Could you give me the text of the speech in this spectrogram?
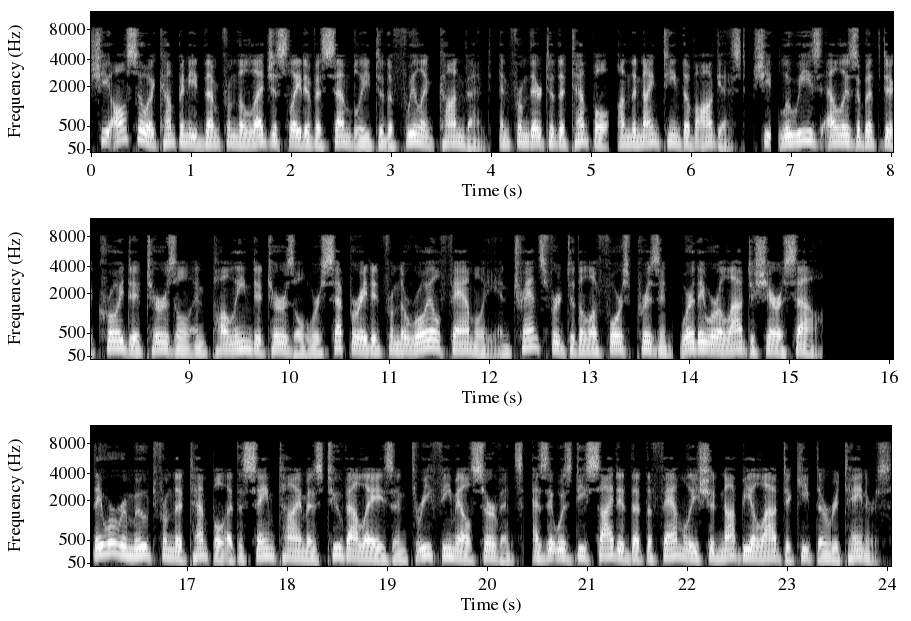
She also accompanied them from the Legislative Assembly to the Feuillant convent, and from there to the Temple. On 19 August, she, Louise Élisabeth de Croix de Tourzel and Pauline de Tourzel were separated from the royal family and transferred to the La Force prison, where they were allowed to share a cell. They were removed from the temple at the same time as two valets and three female servants, as it was decided that the family should not be allowed to keep their retainers.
